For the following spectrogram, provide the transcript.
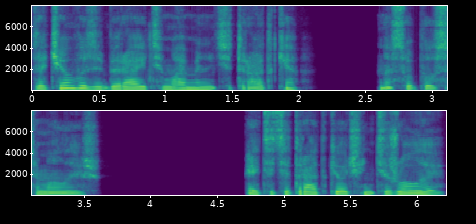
«Зачем вы забираете мамины тетрадки?» — насупился малыш. «Эти тетрадки очень тяжелые,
